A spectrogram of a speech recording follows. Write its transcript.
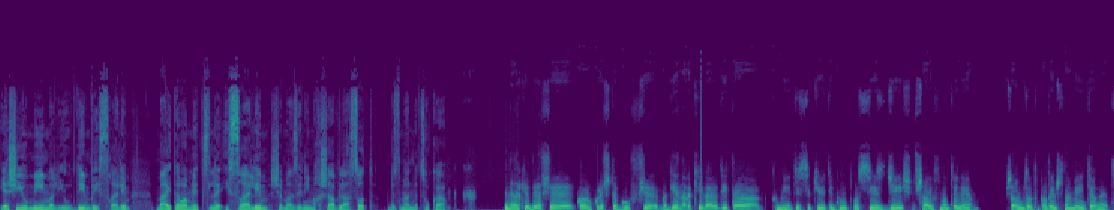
יש איומים על יהודים וישראלים. מה היית ממליץ לישראלים שמאזינים עכשיו לעשות בזמן מצוקה? אני רק יודע שקודם כל יש את הגוף שמגן על הקהילה היהודית, ה-Community Security Group או CSG, שאפשר לפנות אליהם, אפשר למצוא את הפרטים שלהם באינטרנט.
